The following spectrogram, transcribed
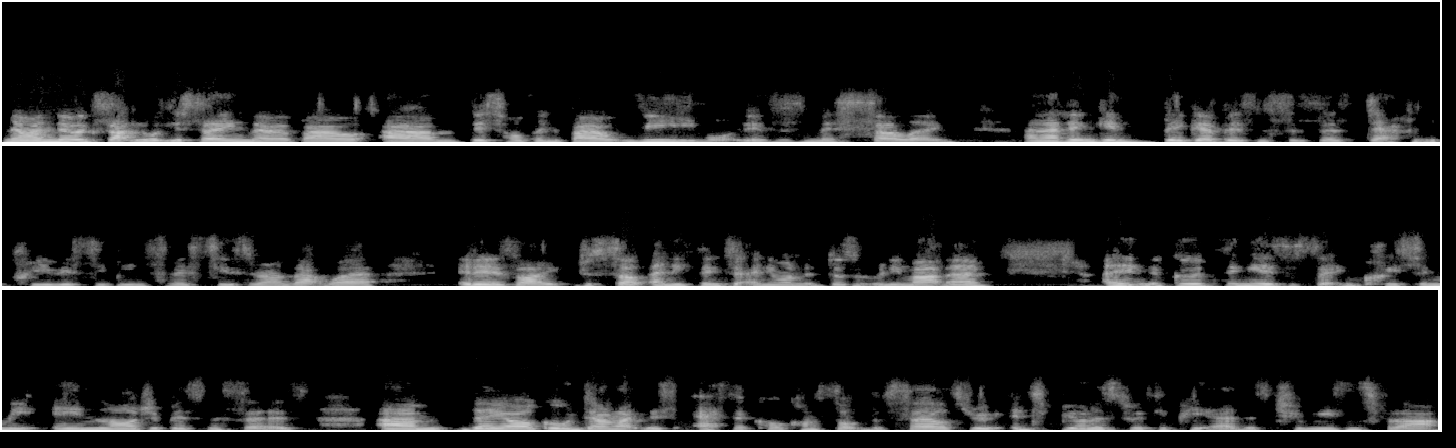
Now, I know exactly what you're saying there about um, this whole thing about really what it is is mis-selling. And I think in bigger businesses, there's definitely previously been some issues around that where it is like just sell anything to anyone, it doesn't really matter. I think the good thing is, is that increasingly in larger businesses, um, they are going down like this ethical consultative sales route. And to be honest with you, Peter, there's two reasons for that.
